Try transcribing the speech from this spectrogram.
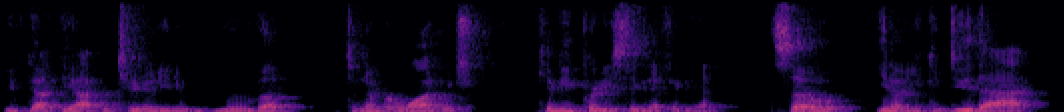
you've got the opportunity to move up to number one, which can be pretty significant. So, you know, you could do that.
